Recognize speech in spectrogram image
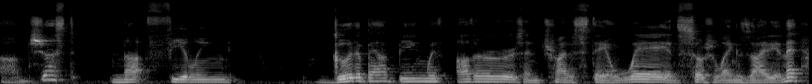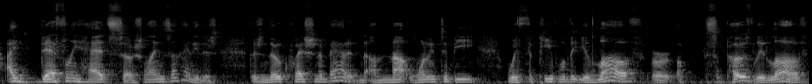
um, just not feeling good about being with others and try to stay away and social anxiety, and then I definitely had social anxiety. There's there's no question about it. I'm not wanting to be with the people that you love or uh, supposedly love,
